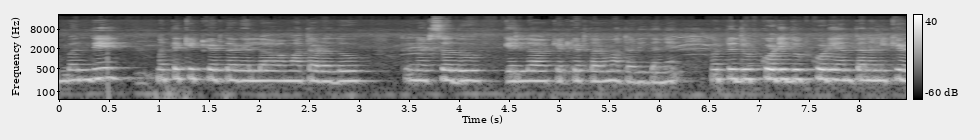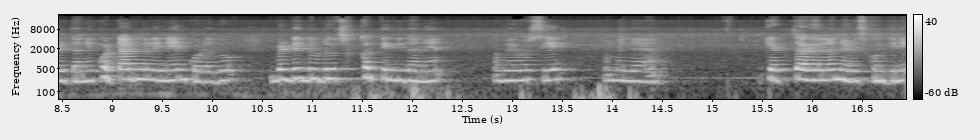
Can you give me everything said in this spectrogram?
ಬಂದು ಮತ್ತೆ ಕೆಟ್ಟ ಕೆಟ್ಟದಾಗೆಲ್ಲ ಮಾತಾಡೋದು, ನಡೆಸೋದು, ಎಲ್ಲ ಕೆಟ್ಟ ಕೆಟ್ಟದಾಗ ಮಾತಾಡಿದ್ದಾನೆ. ಮತ್ತು ದುಡ್ಡು ಕೊಡಿ ದುಡ್ಡು ಕೊಡಿ ಅಂತ ನನಗೆ ಕೇಳ್ತಾನೆ. ಕೊಟ್ಟಾದ್ಮೇಲೆ ಇನ್ನೇನು ಕೊಡೋದು? ಬಡ್ಡಿ ದುಡ್ಡು ಸಖತ್ ತಿಂದಿದ್ದಾನೆ. ವ್ಯವರಿಸಿ ಆಮೇಲೆ ಕೆಟ್ಟದಾಗೆಲ್ಲ ನಡೆಸ್ಕೊತೀನಿ.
